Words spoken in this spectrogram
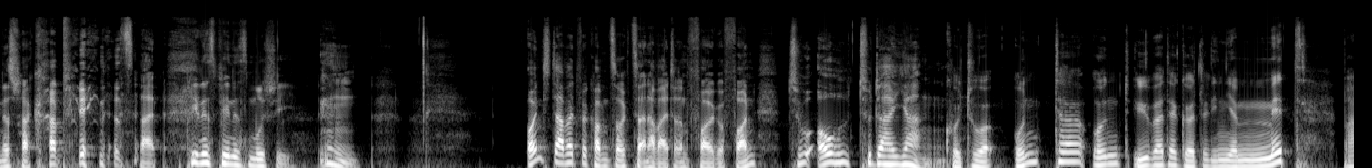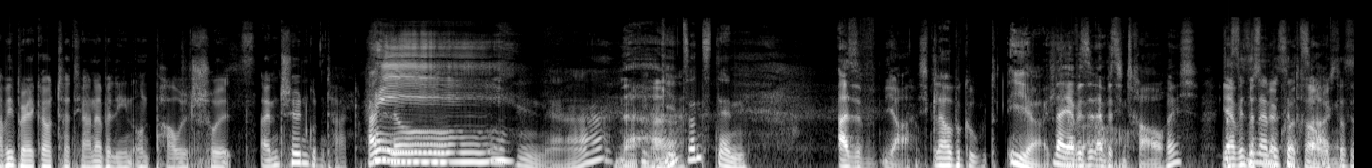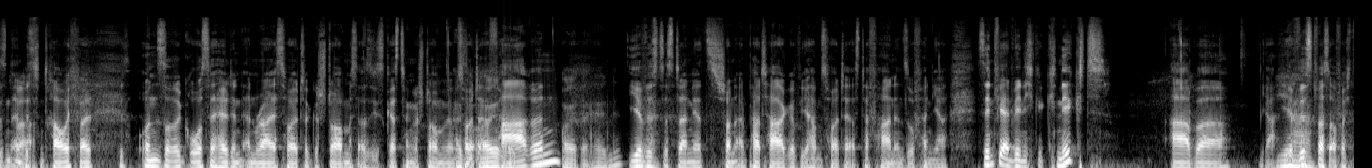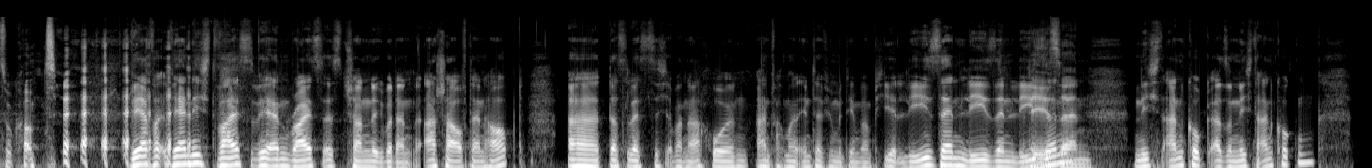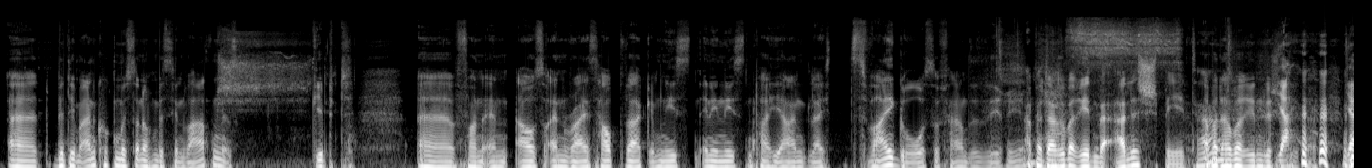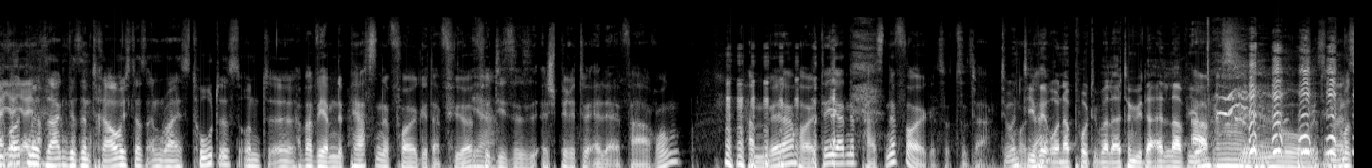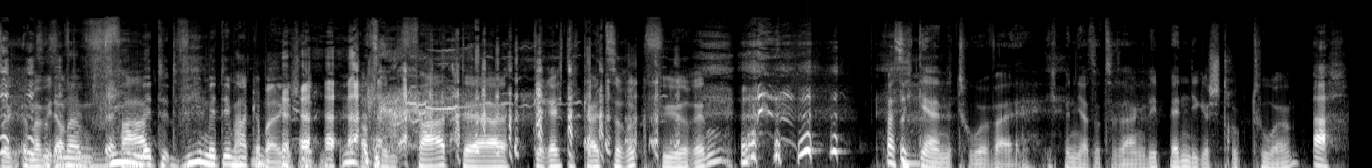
Penis, Penis, Chakra, Penis. Nein. Penis, Penis, Muschi. Und damit willkommen zurück zu einer weiteren Folge von Too Old to Die Young. Kultur unter und über der Gürtellinie mit. Barbie Breakout, Tatjana Berlin und Paul Schulz. Einen schönen guten Tag. Hallo. Na, Na? wie geht's uns denn? Also, ja. Ich glaube gut. Ja, ich Naja, wir sind ein auch. bisschen traurig. Ja, Das wir sind ein bisschen kurz traurig, sagen. das wir ist sind ein wahr. bisschen traurig, weil unsere große Heldin Anne Rice heute gestorben ist. Also sie ist gestern gestorben, wir haben es Also heute eure- erfahren. Eure Heldin? Ihr wisst es dann jetzt schon ein paar Tage, wir haben es heute erst erfahren. Insofern ja, sind wir ein wenig geknickt, aber ja, ihr Ja. wisst, was auf euch zukommt. wer, wer nicht weiß, wer ein Rice ist, Schande über dein Asche auf dein Haupt. Äh, das lässt sich aber nachholen. Einfach mal ein Interview mit dem Vampir. Lesen, lesen, lesen. Nicht angucken, also nicht angucken. Äh, mit dem Angucken müsst ihr noch ein bisschen warten. Es gibt äh, von ein, aus einem Rice Hauptwerk im nächsten, in den nächsten paar Jahren gleich zwei große Fernsehserien. Aber darüber reden wir alles später. Aber darüber reden wir Ja. später. Ja, wir ja, wollten ja, nur ja. sagen, wir sind traurig, dass ein Rice tot ist und äh, Aber wir haben eine passende Folge dafür, Ja. für diese äh, spirituelle Erfahrung. Haben wir heute ja eine passende Folge sozusagen. Du und die oder? Verona Pot-Überleitung wieder, I love you. Absolut. Ich muss euch immer wieder auf immer den, wie, Pfad, mit, wie mit dem Hackeball geschnitten. auf den Pfad der Gerechtigkeit zurückführen. Was ich gerne tue, weil ich bin ja sozusagen lebendige Struktur. Ach,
